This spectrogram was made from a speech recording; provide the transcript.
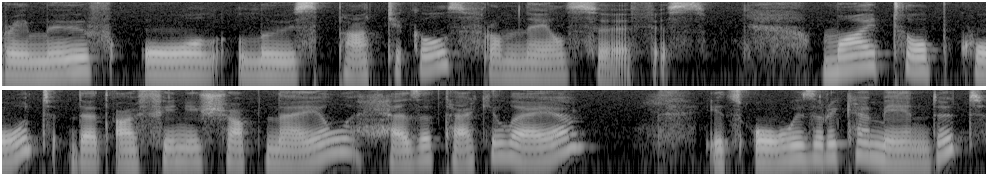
remove all loose particles from nail surface. My top coat that I finish up nail has a tacky layer. It's always recommended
